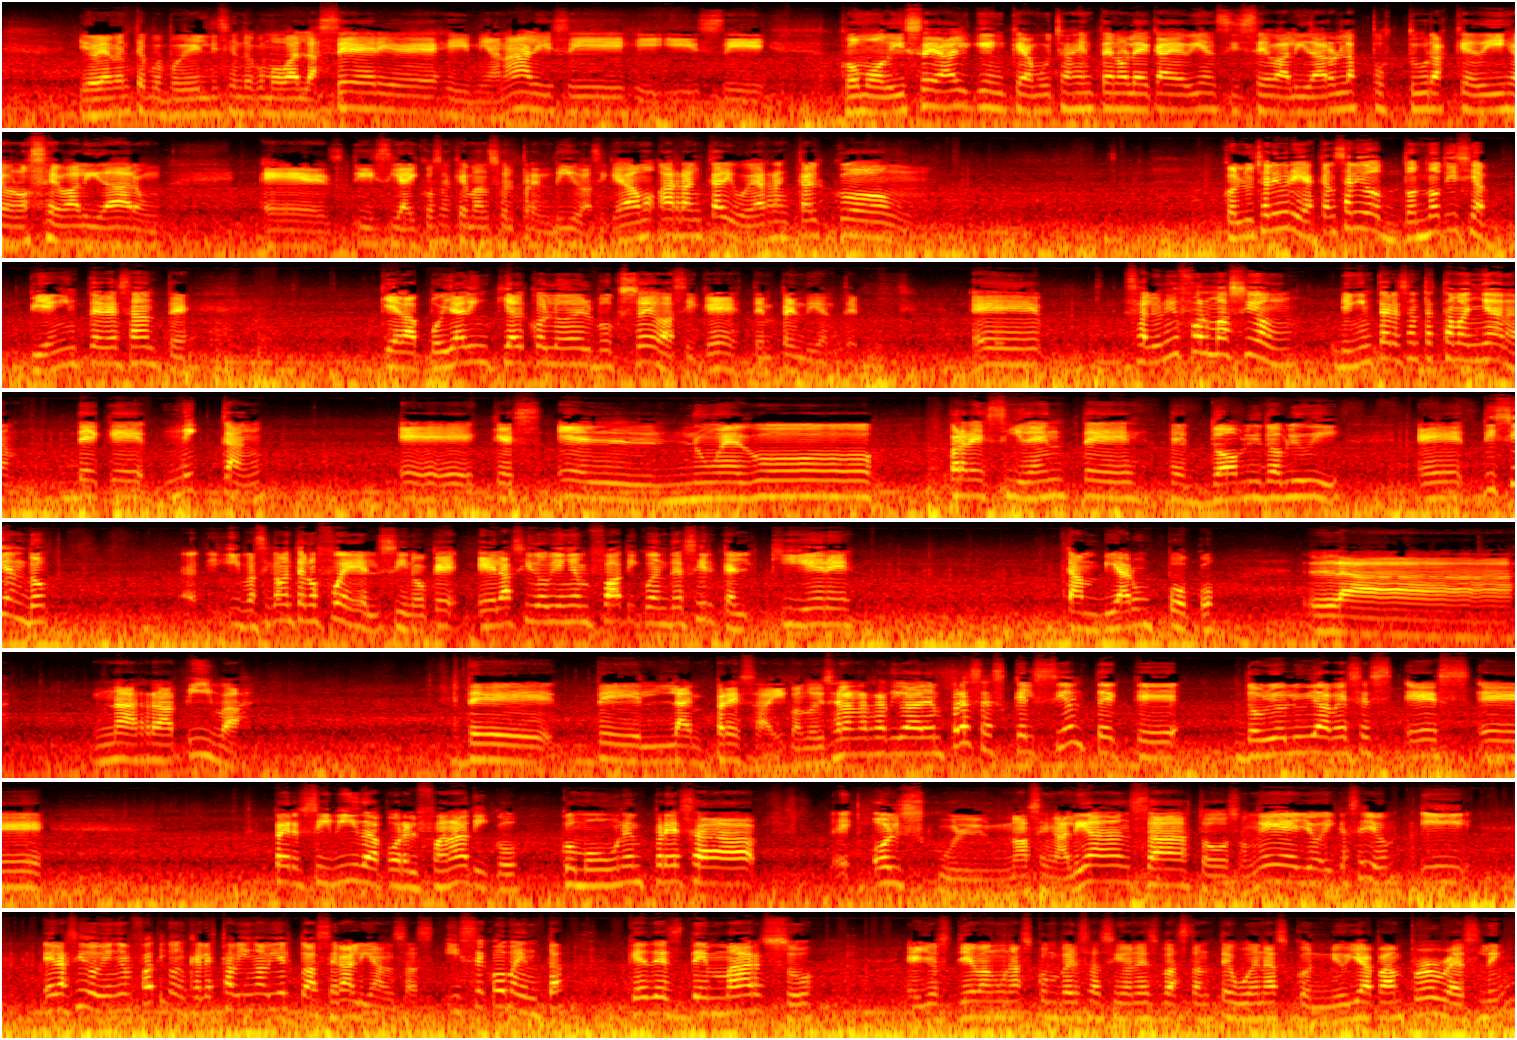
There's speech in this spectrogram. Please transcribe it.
Y obviamente pues voy a ir diciendo cómo van las series y mi análisis y, si, como dice alguien que a mucha gente no le cae bien, si se validaron las posturas que dije o no se validaron. Eh, y si hay cosas que me han sorprendido. Así que vamos a arrancar y voy a arrancar con, con lucha libre. Y es que han salido dos noticias bien interesantes que las voy a linkear con lo del boxeo, así que estén pendientes. Eh, salió una información bien interesante esta mañana de que Nick Khan, eh, que es el nuevo presidente de WWE, eh, diciendo, y básicamente no fue él, sino que él ha sido bien enfático en decir que él quiere cambiar un poco la narrativa de, la empresa. Y cuando dice la narrativa de la empresa es que él siente que WWE a veces es eh, percibida por el fanático como una empresa eh, old school. No hacen alianzas, todos son ellos y qué sé yo. Y él ha sido bien enfático en que él está bien abierto a hacer alianzas. Y se comenta que desde marzo ellos llevan unas conversaciones bastante buenas con New Japan Pro Wrestling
